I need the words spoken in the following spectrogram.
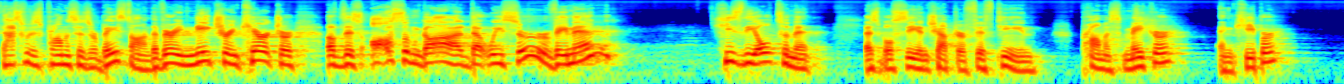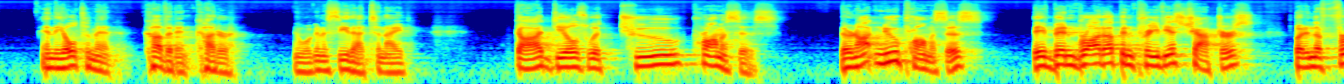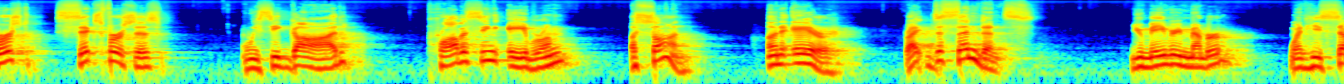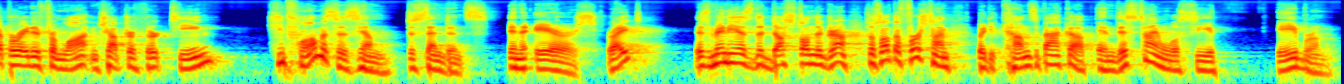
that's what his promises are based on the very nature and character of this awesome God that we serve. Amen? He's the ultimate, as we'll see in chapter 15, promise maker and keeper, and the ultimate covenant cutter. And we're going to see that tonight. God deals with two promises. They're not new promises, they've been brought up in previous chapters, but in the first six verses, we see God promising Abram a son, an heir right? Descendants. You may remember when he's separated from Lot in chapter 13, he promises him descendants and heirs, right? As many as the dust on the ground. So it's not the first time, but he comes back up. And this time we'll see Abram.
